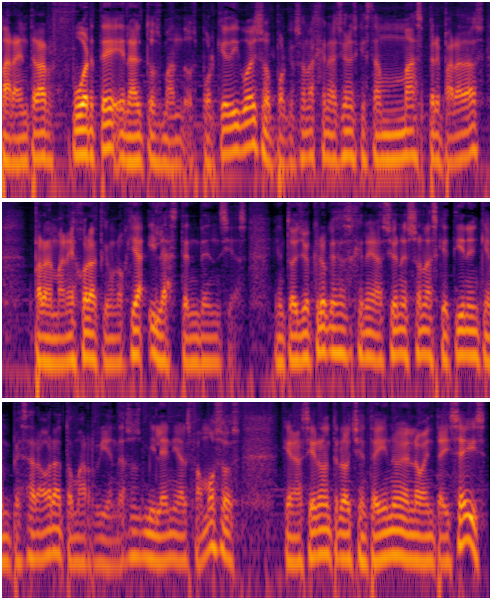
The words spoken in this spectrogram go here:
para entrar fuerte en altos mandos. ¿Por qué digo eso? Porque son las generaciones que están más preparadas para el manejo de la tecnología y las tendencias. Entonces yo creo que esas generaciones son las que tienen que empezar ahora a tomar rienda. Esos millennials famosos que nacieron entre el 81 y el 96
